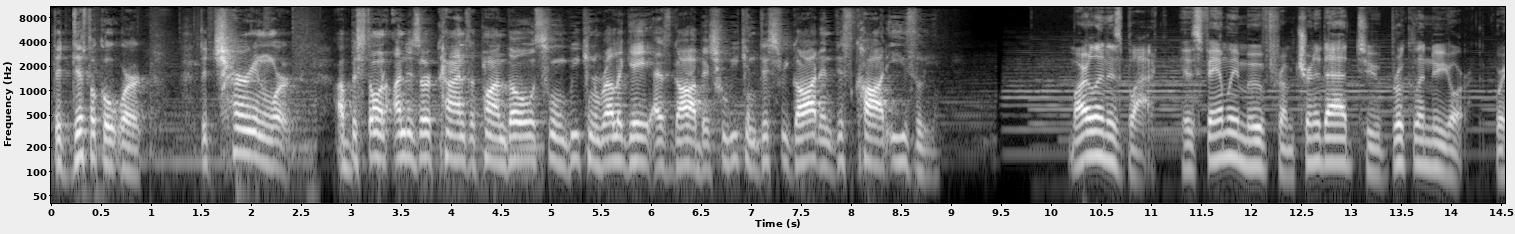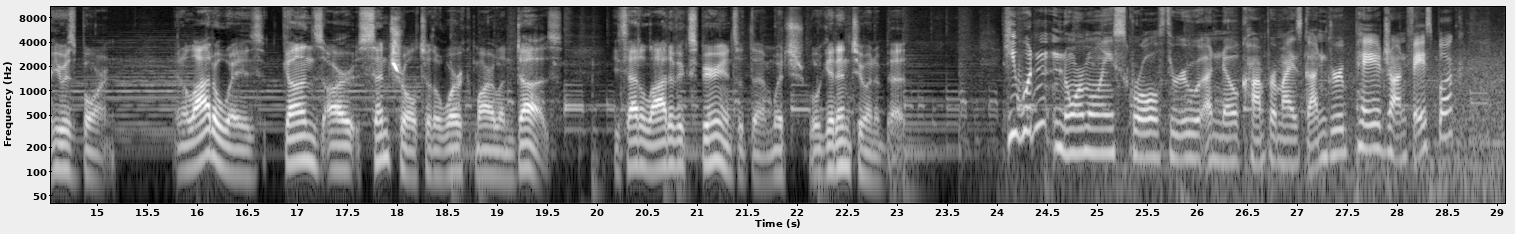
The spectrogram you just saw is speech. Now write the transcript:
the difficult work, the churning work of bestowing undeserved kindness upon those whom we can relegate as garbage, who we can disregard and discard easily. Marlon is black. His family moved from Trinidad to Brooklyn, New York, where he was born. In a lot of ways, guns are central to the work Marlon does. He's had a lot of experience with them, which we'll get into in a bit. He wouldn't normally scroll through a no compromise gun group page on Facebook.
